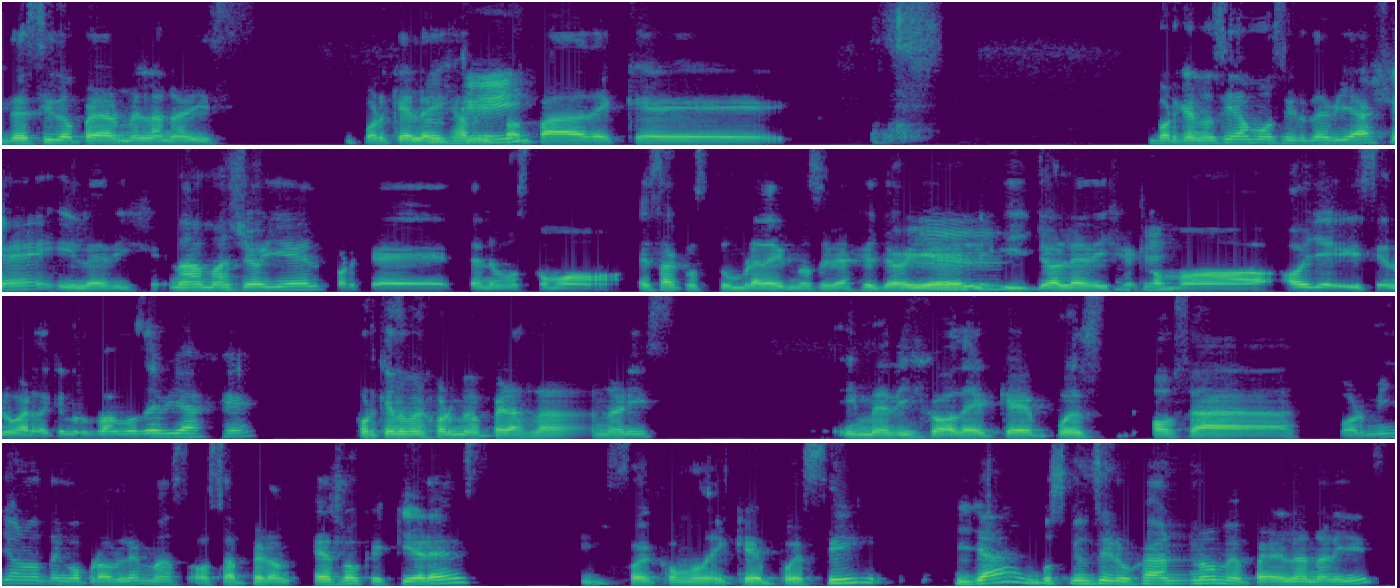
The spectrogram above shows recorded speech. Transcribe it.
decido operarme la nariz, porque le dije a mi papá de que, porque nos íbamos a ir de viaje y le dije, nada más yo y él, porque tenemos como esa costumbre de irnos de viaje yo y él, mm, y yo le dije como, oye, y si en lugar de que nos vamos de viaje, ¿por qué no mejor me operas la nariz? Y me dijo de que, pues, o sea, por mí yo no tengo problemas, o sea, pero ¿es lo que quieres? Y fue como de que, pues sí, y ya, busqué un cirujano, me operé la nariz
